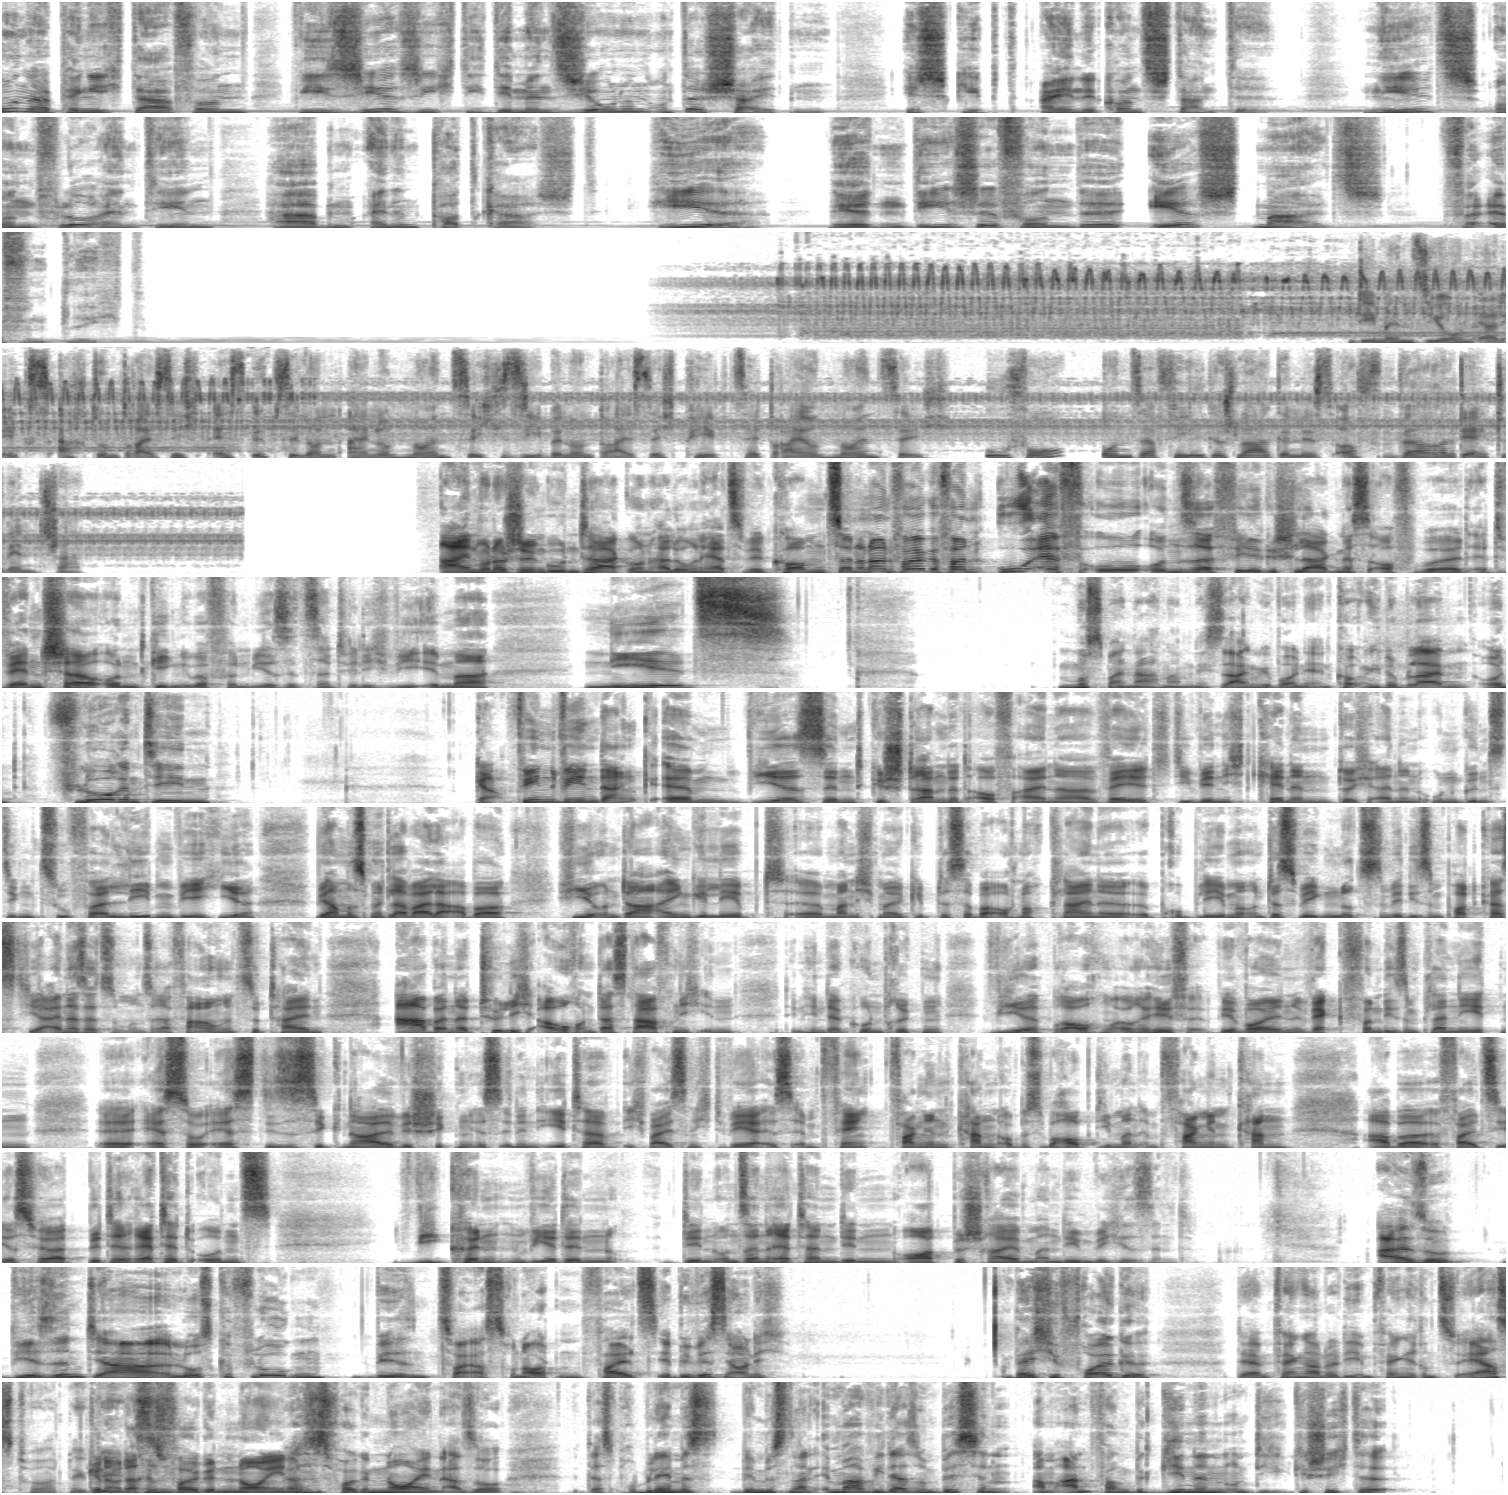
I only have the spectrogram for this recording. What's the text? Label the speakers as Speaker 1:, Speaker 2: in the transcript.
Speaker 1: Unabhängig davon, wie sehr sich die Dimensionen unterscheiden, es gibt eine Konstante. Nils und Florentin haben einen Podcast. Hier werden diese Funde erstmals veröffentlicht.
Speaker 2: Dimension RX38 SY9137 PC93. UFO, unser fehlgeschlagenes Off-World Adventure.
Speaker 3: Einen wunderschönen guten Tag und hallo und herzlich willkommen zu einer neuen Folge von UFO, unser fehlgeschlagenes Off-World Adventure. Und gegenüber von mir sitzt natürlich wie immer Nils.
Speaker 4: Muss mein Nachnamen nicht sagen, wir wollen ja inkognito bleiben. Und Florentin
Speaker 3: Genau, vielen, vielen Dank. Ähm, wir sind gestrandet auf einer Welt, die wir nicht kennen. Durch einen ungünstigen Zufall leben wir hier. Wir haben uns mittlerweile aber hier und da eingelebt. Äh, manchmal gibt es aber auch noch kleine äh, Probleme. Und deswegen nutzen wir diesen Podcast hier einerseits, um unsere Erfahrungen zu teilen, aber natürlich auch, und das darf nicht in den Hintergrund rücken, wir brauchen eure Hilfe. Wir wollen weg von diesem Planeten. Äh, SOS, dieses Signal, wir schicken es in den Äther. Ich weiß nicht, wer es empfangen kann, ob es überhaupt jemand empfangen kann. Aber falls ihr es hört, bitte rettet uns. Wie könnten wir denn den, unseren Rettern den Ort beschreiben, an dem wir hier sind?
Speaker 4: Also, wir sind ja losgeflogen. Wir sind zwei Astronauten. Falls ihr, wir wissen ja auch nicht, welche Folge der Empfänger oder die Empfängerin zuerst hört.
Speaker 3: Wir genau, das können, ist Folge 9.
Speaker 4: Das ist Folge 9. Also, das Problem ist, wir müssen dann immer wieder so ein bisschen am Anfang beginnen und die Geschichte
